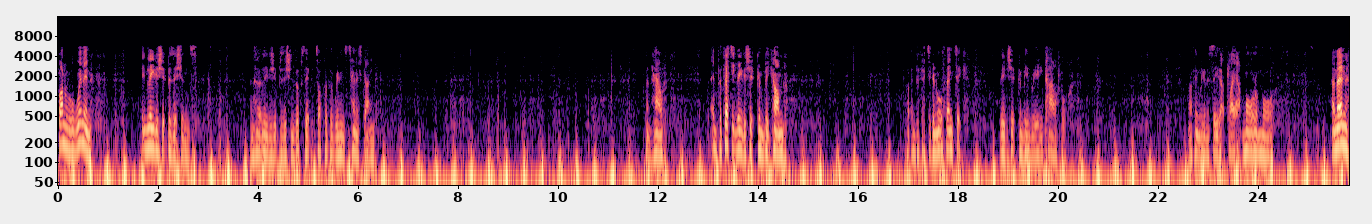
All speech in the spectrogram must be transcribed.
vulnerable women in leadership positions and her leadership position is obviously at the top of the women's tennis game. And how empathetic leadership can become empathetic and authentic leadership can be really powerful. I think we're going to see that play out more and more. And then,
